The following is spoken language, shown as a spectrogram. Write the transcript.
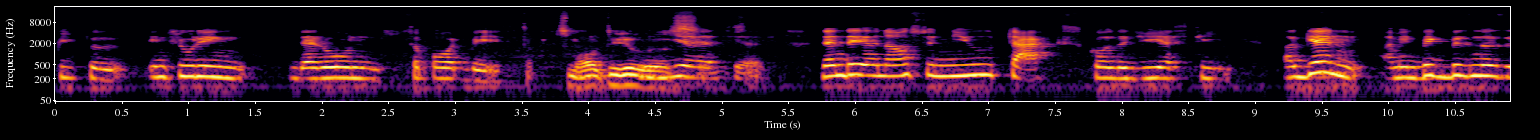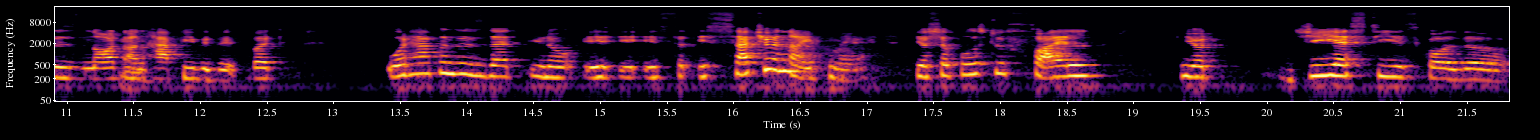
people, including their own support base. Small dealers. Yes, yes. Then they announced a new tax called the GST. Again, I mean, big business is not hmm. unhappy with it, but what happens is that you know it, it, it's, it's such a nightmare. You're supposed to file your GST is called the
